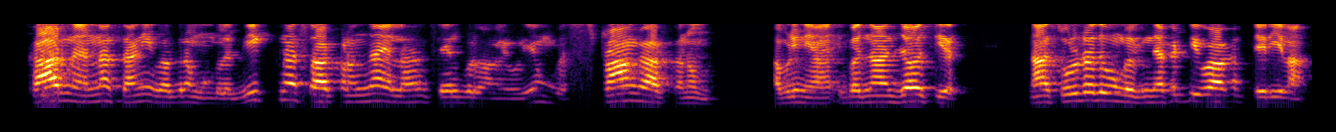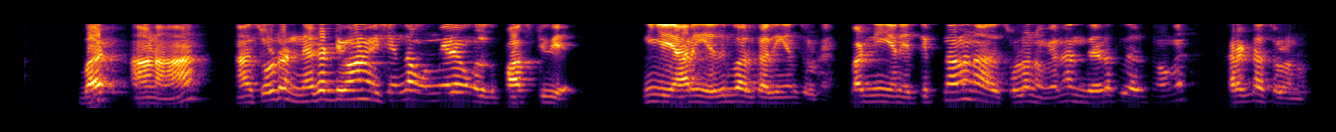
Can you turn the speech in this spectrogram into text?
காரணம் என்ன? சனி வக்ரம் உங்களை வீக்னஸ் ஆக்கணும் தான் எல்லாரும் செயல்படுவாங்க ஒழிய உங்களை ஸ்ட்ராங் ஆக்கணும். அப்படின்னு இப்ப நான் ஜோசியர். நான் சொல்றது உங்களுக்கு நெகட்டிவாக தெரியலாம். பட் ஆனா நான் சொல்ற நெகட்டிவான விஷயம் தான் உண்மையிலே உங்களுக்கு பாசிட்டிவே நீங்க யாரையும் எதிர்பார்க்காதீங்கன்னு சொல்றேன். பட் நீ என்னை திட்டினாலும் நான் அதை சொல்லணும். ஏன்னா இந்த இடத்துல இருக்கவங்க கரெக்டா சொல்லணும்.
